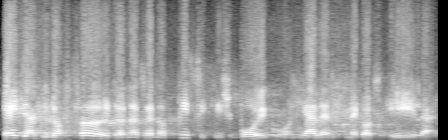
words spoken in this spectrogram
Egyedül a Földön, ezen a pici kis bolygón jelent meg az élet.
